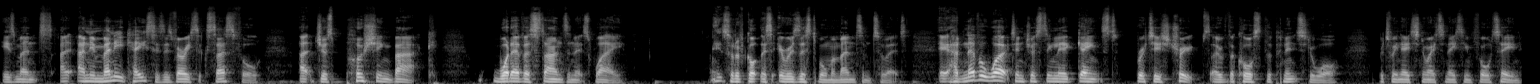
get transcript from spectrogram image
is meant, and in many cases, is very successful at just pushing back whatever stands in its way. It sort of got this irresistible momentum to it. It had never worked, interestingly, against British troops over the course of the Peninsular War between 1808 and 1814,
